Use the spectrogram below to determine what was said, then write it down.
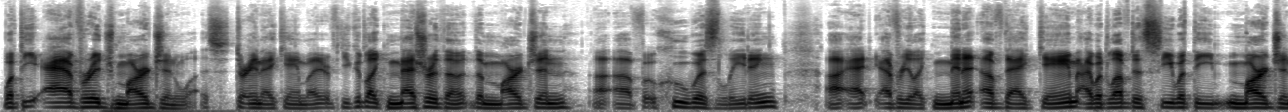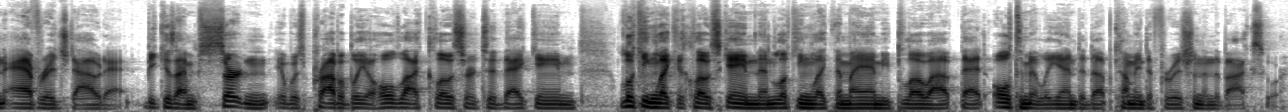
what the average margin was during that game. If you could like measure the the margin uh, of who was leading uh, at every like minute of that game, I would love to see what the margin averaged out at because I'm certain it was probably a whole lot closer to that game looking like a close game than looking like the Miami blowout that ultimately ended up coming to fruition in the box score.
